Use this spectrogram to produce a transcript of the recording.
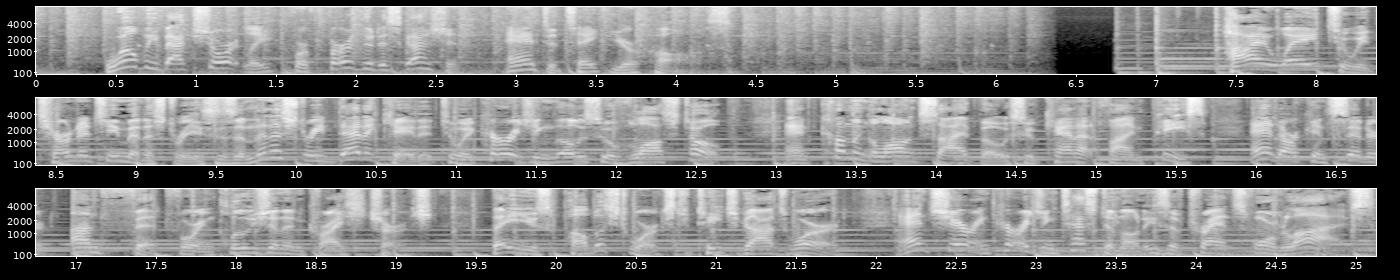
We'll be back shortly for further discussion and to take your calls. Highway to Eternity Ministries is a ministry dedicated to encouraging those who have lost hope and coming alongside those who cannot find peace and are considered unfit for inclusion in Christ Church. They use published works to teach God's Word and share encouraging testimonies of transformed lives.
